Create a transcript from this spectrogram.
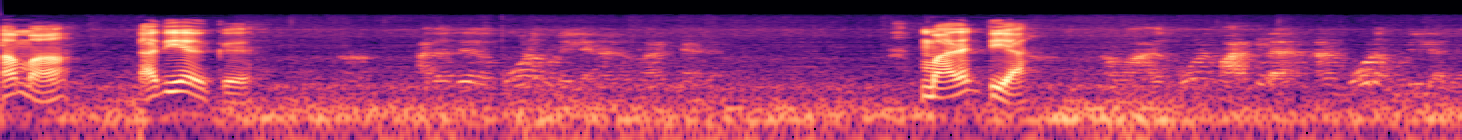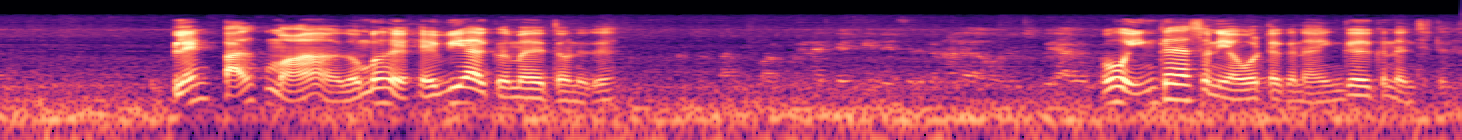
ஆமா அது ஏன் இருக்கு? மறட்டியா பிளேன் பார்க்குமா ரொம்ப ஹெவியாக இருக்கிற மாதிரி தோணுது. ஓ இங்கே தான் சொன்னியா ஓட்டக்கு? நான் இங்கே இருக்குன்னு நினச்சிட்டேன்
